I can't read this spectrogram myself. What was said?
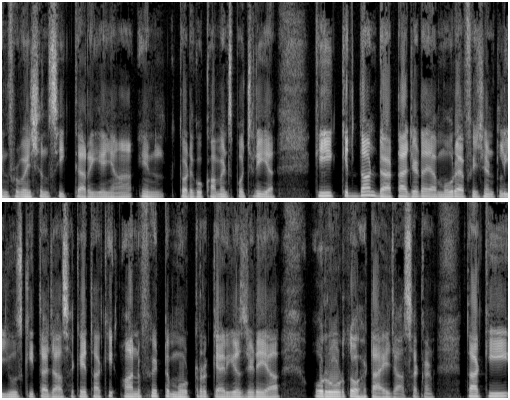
ਇਨਫੋਰਮੇਸ਼ਨ ਸੀਕ ਕਰ ਰਹੀ ਹੈ ਜਾਂ ਤੁਹਾਡੇ ਕੋਲ ਕਮੈਂਟਸ ਪੁੱਛ ਰਹੀ ਆ ਕਿ ਕਿੱਦਾਂ ਡਾਟਾ ਜਿਹੜਾ ਆ ਮੋਰ ਐਫੀਸ਼ੀਐਂਟਲੀ ਯੂਜ਼ ਕੀਤਾ ਜਾ ਸਕੇ ਤਾਂ ਕਿ ਅਨਫਿਟ ਮੋਟਰ ਕੈਰੀਅਰਸ ਜਿਹੜੇ ਆ, ਉਹ ਰੋਡ ਤੋਂ ਹਟਾਏ ਜਾ ਸਕਣ। ਤਾਂ ਕਿ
